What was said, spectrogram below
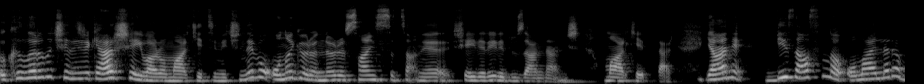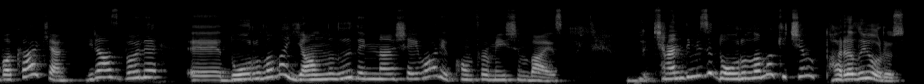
akıllarını çelecek her şey var o marketin içinde ve ona göre neuroscience eee, şeyleriyle düzenlenmiş marketler. Yani biz aslında olaylara bakarken biraz böyle, eee, doğrulama yanlılığı denilen şey var ya confirmation bias. Kendimizi doğrulamak için paralıyoruz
